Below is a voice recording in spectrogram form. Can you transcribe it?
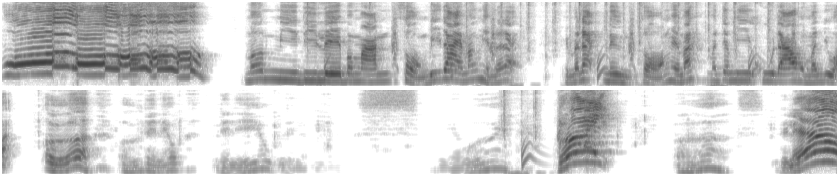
โอ้มันมีดีเลย์ประมาณสองวิได้มั้งเห็นไหมเนี่ยเห็นไหมเนี่ยหนึ่งสองเห็นไหมมันจะมีคูลดาวน์ของมันอยู่อะ เออ เออได้แล้วได้แล้วได้แล้วได้แล้วเว้ยเฮ้ยเออได้แล้ว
